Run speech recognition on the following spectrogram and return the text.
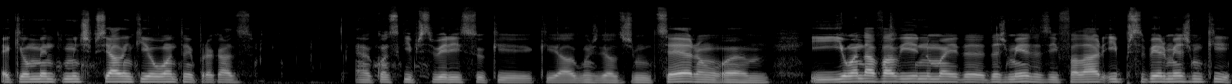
aquele momento muito especial em que eu ontem, por acaso, eh, consegui perceber isso que, que alguns deles me disseram um, e eu andava ali no meio da- das mesas e falar e perceber mesmo que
